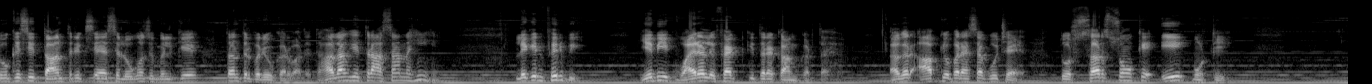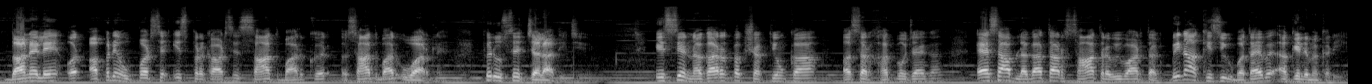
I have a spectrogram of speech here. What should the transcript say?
तो वो किसी तांत्रिक से ऐसे लोगों से मिलके तंत्र प्रयोग करवा देता। हालाँकि इतना आसान नहीं है, लेकिन फिर भी ये भी एक वायरल इफ़ेक्ट की तरह काम करता है। अगर आपके ऊपर ऐसा कुछ है तो सरसों के एक मुट्ठी दाने लें और अपने ऊपर से इस प्रकार से सात बार कर, सात बार उबार लें, फिर उसे जला दीजिए। इससे नकारात्मक शक्तियों का असर खत्म हो जाएगा। ऐसा आप लगातार सात रविवार तक बिना किसी को बताए हुए अकेले में करिए।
